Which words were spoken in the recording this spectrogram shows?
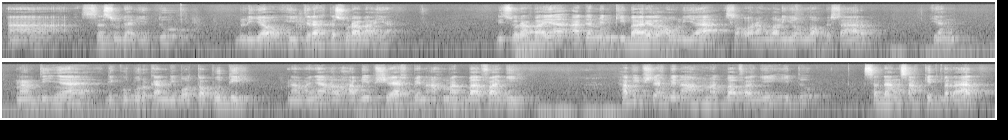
Ah, sesudah itu beliau hijrah ke Surabaya. Di Surabaya ada min kibaril aulia, seorang waliullah besar yang nantinya dikuburkan di Boto Putih. Namanya Al Habib Syekh bin Ahmad Bafagi. Habib Syekh bin Ahmad Bafagi itu sedang sakit berat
